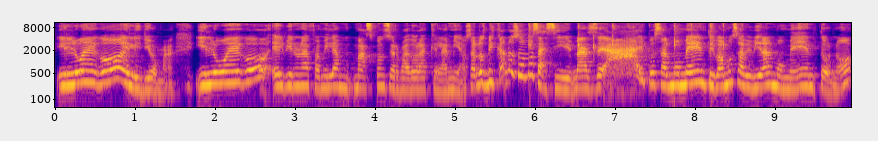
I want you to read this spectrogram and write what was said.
Y luego el idioma. Y luego él viene de una familia más conservadora que la mía. O sea, los mexicanos somos así, más de, ay, pues al momento y vamos a vivir al momento, ¿no?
